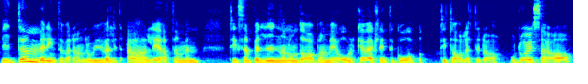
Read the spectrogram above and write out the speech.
vi dömer inte varandra och vi är väldigt ärliga. Att, ja, men, till exempel Lina någon dag bara, men jag orkar verkligen inte gå på, till talet idag. Och då är det så här, ja,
